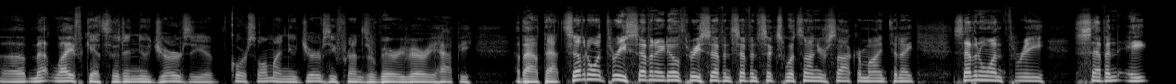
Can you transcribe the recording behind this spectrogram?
Uh, MetLife gets it in New Jersey. Of course, all my New Jersey friends are very, very happy about that. 713 780 3776. What's on your soccer mind tonight? 713 780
